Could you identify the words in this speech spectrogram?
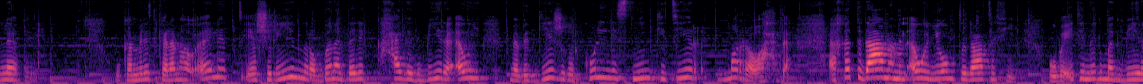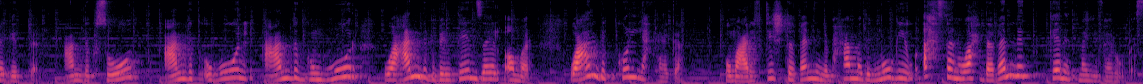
لا غير. وكملت كلامها وقالت يا شيرين ربنا ادالك حاجة كبيرة قوي ما بتجيش غير كل سنين كتير مرة واحدة. أخدت دعم من أول يوم طلعت فيه وبقيتي نجمة كبيرة جدا. عندك صوت عندك قبول عندك جمهور وعندك بنتين زي القمر وعندك كل حاجة. ومعرفتيش تغني لمحمد الموجي وأحسن واحدة غنت كانت مي فاروق بس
